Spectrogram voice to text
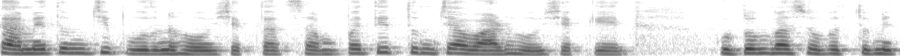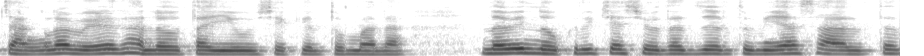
कामे तुमची पूर्ण होऊ शकतात. संपत्तीत तुमच्या वाढ होऊ शकेल. कुटुंबासोबत तुम्ही चांगला वेळ घालवता येऊ शकेल तुम्हाला. नवीन नोकरीच्या शोधात जर तुम्ही असाल तर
